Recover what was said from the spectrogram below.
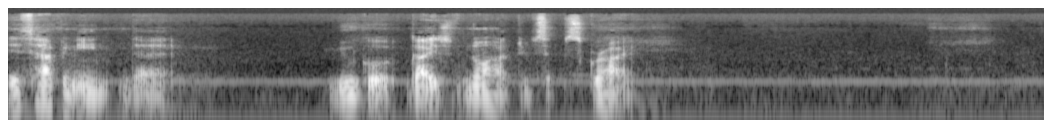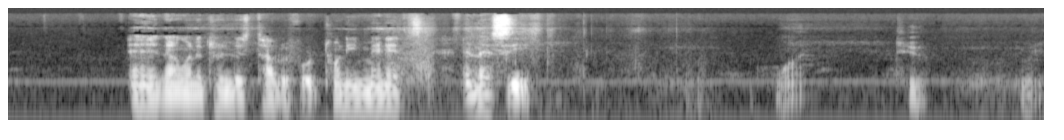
Is happening that you go guys know how to subscribe. And I'm gonna turn this tablet for 20 minutes and let's see. One two three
